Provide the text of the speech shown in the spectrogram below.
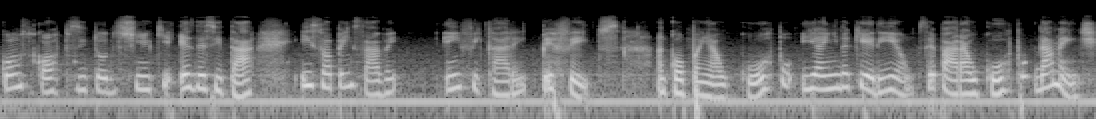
com os corpos e todos tinham que exercitar e só pensavam em ficarem perfeitos, acompanhar o corpo e ainda queriam separar o corpo da mente,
